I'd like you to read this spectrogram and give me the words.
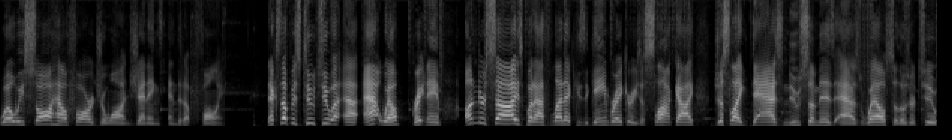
well, we saw how far Jauan Jennings ended up falling. Next up is Tutu uh, Atwell. Great name. Undersized but athletic. He's a game breaker. He's a slot guy, just like Dazz Newsome is as well. So those are two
